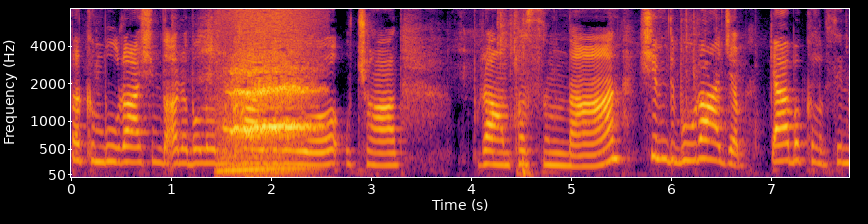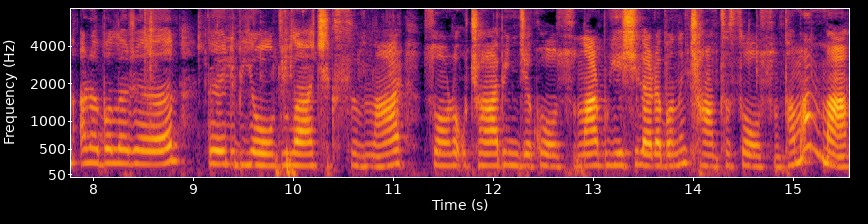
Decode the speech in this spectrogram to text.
Bakın Buğra şimdi arabalarını kaydırıyor uçağın rampasından. Şimdi Buğra'cığım gel bakalım senin arabaların böyle bir yolculuğa çıksınlar. Sonra uçağa binecek olsunlar. Bu yeşil arabanın çantası olsun tamam mı?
